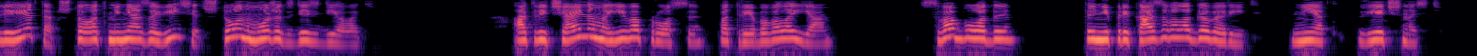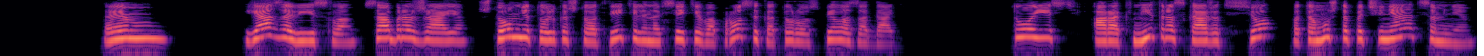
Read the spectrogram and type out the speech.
ли это, что от меня зависит, что он может здесь делать? «Отвечай на мои вопросы», – потребовала я. «Свободы». «Ты не приказывала говорить?» «Нет, вечность». «Эм...» Я зависла, соображая, что мне только что ответили на все те вопросы, которые успела задать. То есть Аракнит расскажет все, потому что подчиняется мне?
